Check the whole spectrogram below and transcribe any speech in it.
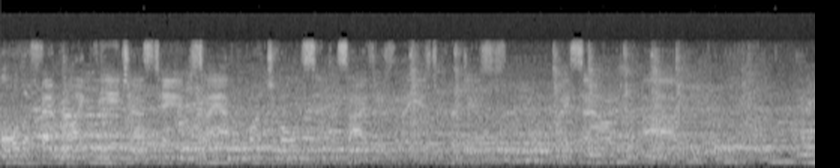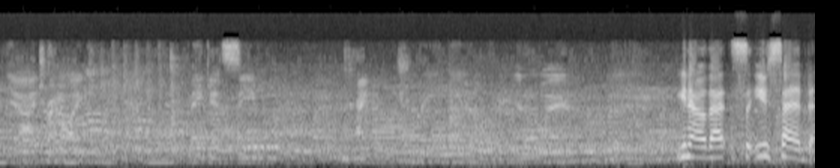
old ephemera like VHS tapes. I have a bunch of old synthesizers that I use to produce my sound. Um, yeah, I try to like make it seem kind of dreamy in a way. you know, that's you said.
